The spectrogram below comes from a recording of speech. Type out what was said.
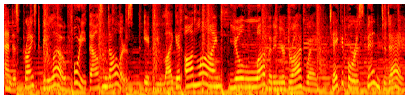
and is priced below $40,000. If you like it online, you'll love it in your driveway. Take it for a spin today.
